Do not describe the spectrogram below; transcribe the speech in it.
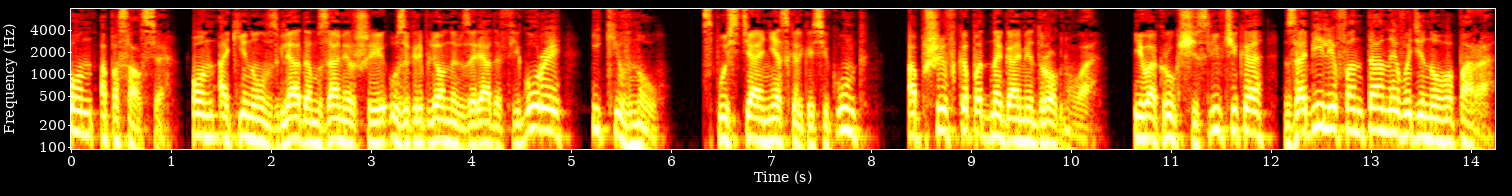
он опасался. Он окинул взглядом замершие у закрепленных зарядов фигуры и кивнул. Спустя несколько секунд обшивка под ногами дрогнула, и вокруг счастливчика забили фонтаны водяного пара,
